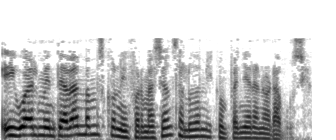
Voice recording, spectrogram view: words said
Igualmente, Adán, vamos con la información. Saludo a mi compañera Nora Bucio.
